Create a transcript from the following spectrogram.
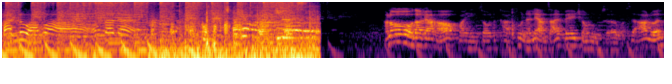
看路好不好？红灯呢？Hello，大家好，欢迎收看《负能量宅飞穷乳蛇》，我是阿伦，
